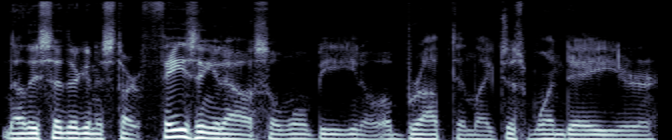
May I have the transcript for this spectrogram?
now they said they're going to start phasing it out, so it won't be you know abrupt and like just one day you're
